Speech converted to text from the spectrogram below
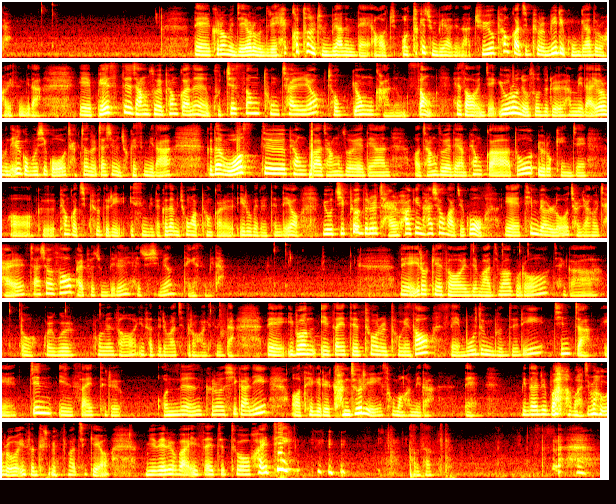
네, 그럼 이제 여러분들이 해커톤을 준비하는데 어, 떻게 준비해야 되나? 주요 평가 지표를 미리 공개하도록 하겠습니다. 예, 베스트 장소의 평가는 구체성, 통찰력, 적용 가능성 해서 이제 이런 요소들을 합니다. 여러분 읽어보시고 작전을 짜시면 좋겠습니다. 그다음 워스트 평가 장소에 대한 어, 장소에 대한 평가도 이렇게 이제 어, 그 평가 지표들이 있습니다. 그 다음에 종합평가를 이루게 될 텐데요. 이 지표들을 잘 확인하셔가지고, 예, 팀별로 전략을 잘 짜셔서 발표 준비를 해주시면 되겠습니다. 네, 이렇게 해서 이제 마지막으로 제가 또 얼굴 보면서 인사드리 마치도록 하겠습니다. 네, 이번 인사이트 투어를 통해서 네, 모든 분들이 진짜 예, 찐 인사이트를 얻는 그런 시간이 어, 되기를 간절히 소망합니다. 네. 미네르바 마지막으로 인사드리면서 마칠게요. 미네르바 인사이트 투어 화이팅! 감사합니다.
